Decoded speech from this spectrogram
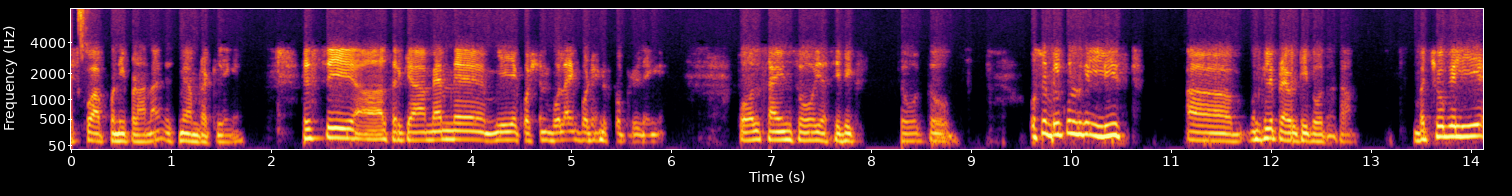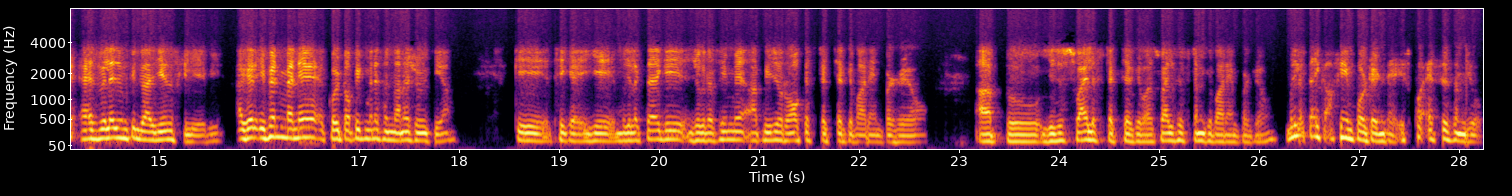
इसको आपको नहीं पढ़ाना इसमें हम रख लेंगे। हिस्ट्री सर क्या मैम ने ये ये क्वेश्चन बोला इंपॉर्टेंट इसको पढ़ लेंगे। पॉल साइंस हो या सिविक्स हो तो उसमें बिल्कुल लीस्ट उनके लिए प्रायोरिटी पे होता था। बच्चों के लिए एज वेल एज उनके गार्जियंस के लिए भी। अगर इवन मैंने कोई टॉपिक मैंने समझाना शुरू किया कि ठीक है, ये मुझे लगता है कि ज्योग्राफी में आप ये जो रॉक स्ट्रक्चर के बारे में पढ़ रहे हो, आप ये जो सॉइल स्ट्रक्चर के बारे सॉइल सिस्टम के बारे में पढ़ रहे हो, मुझे लगता है काफ़ी इंपॉर्टेंट है, इसको ऐसे समझो।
